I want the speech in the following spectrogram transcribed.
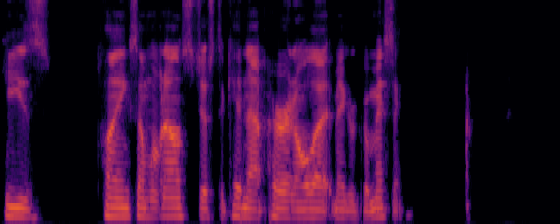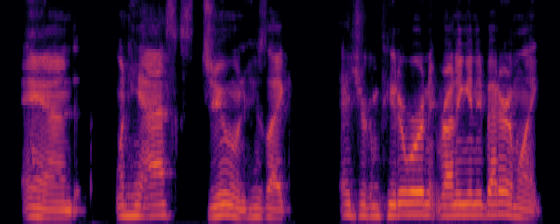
He's playing someone else just to kidnap her and all that, make her go missing. And when he asks June, he's like, "Is your computer run- running any better?" I'm like,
